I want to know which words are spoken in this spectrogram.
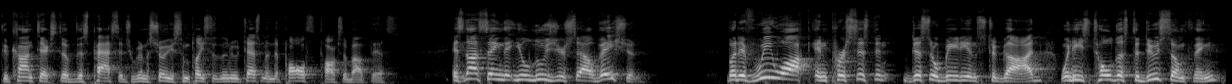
the, context of this passage. We're going to show you some places in the New Testament that Paul talks about this. It's not saying that you'll lose your salvation. But if we walk in persistent disobedience to God when He's told us to do something,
